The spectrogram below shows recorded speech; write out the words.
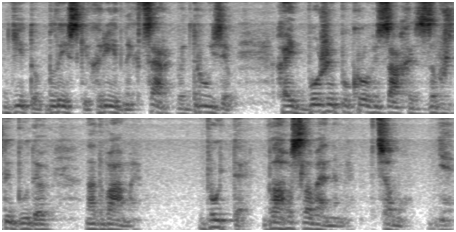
діток, близьких, рідних, церкви, друзів. Хай Божий покров і захист завжди буде над вами. Будьте благословенними в цьому дні.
